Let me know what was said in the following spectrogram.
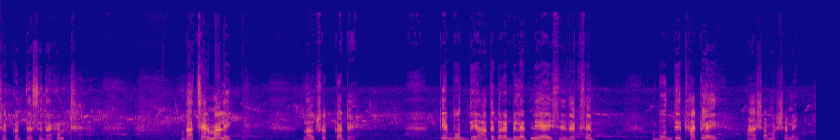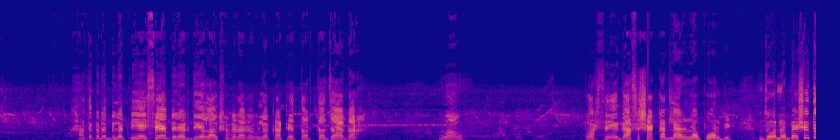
শাক করতেছে দেখেন। গাছের মালিক লাউ শাক কাটে। কি বুদ্ধি, হাতে করে ব্লেড নিয়ে আইছে, দেখছেন? বুদ্ধি থাকলে আর সমস্যা নেই। হাতে করে ব্লেড নিয়ে আইছে, ব্লেড দিয়ে লাউ শাকের আগাগুলো কাটে, তরতাজা আগা। ওয়াও। পড়ছে, এই গাছের শাক কাটলে আরও লাউ পড়বে। জোর বেশি তো,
